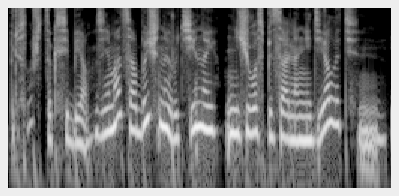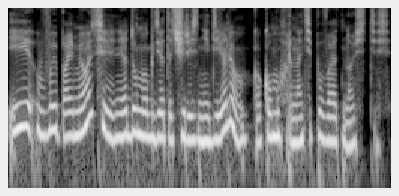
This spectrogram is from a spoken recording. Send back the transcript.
прислушаться к себе, заниматься обычной рутиной, ничего специально не делать. И вы поймете, я думаю, где-то через неделю, к какому хронотипу вы относитесь.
